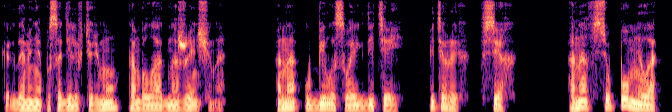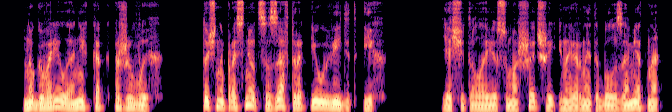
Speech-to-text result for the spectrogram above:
Когда меня посадили в тюрьму, там была одна женщина. Она убила своих детей. Пятерых. Всех. Она все помнила, но говорила о них как о живых. Точно проснется завтра и увидит их. Я считала ее сумасшедшей, и, наверное, это было заметно,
